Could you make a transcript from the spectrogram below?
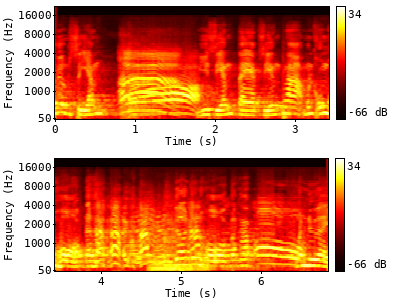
เรื่องเสียง อ่า มีเสียงแตกเสียงพระมันคงหอบนะครับ ครับเดินจนหอบนะครับ โอ้ มันเหนื่อย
